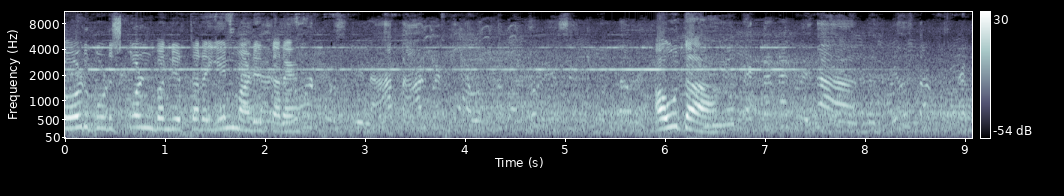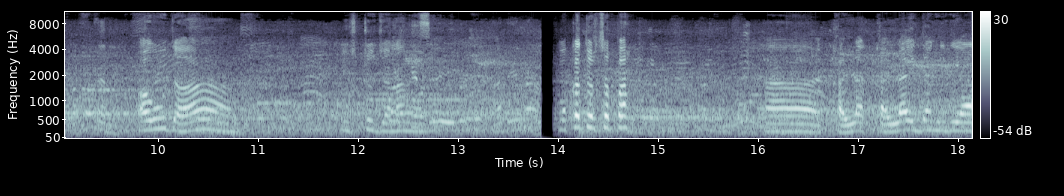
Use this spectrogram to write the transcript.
ರೋಡ್ ಗುಡಿಸ್ಕೊಂಡು ಬಂದಿರ್ತಾರೆ ಏನು ಮಾಡಿರ್ತಾರೆ? ಹೌದಾ? ಹೌದಾ? ಇಷ್ಟು ಜನ ನೋಡಿ. ಮುಖ ತೋರ್ಸಪ್ಪ. ಕಳ್ಳ ಕಳ್ಳ ಇದ್ದಂಗಿದೆಯಾ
